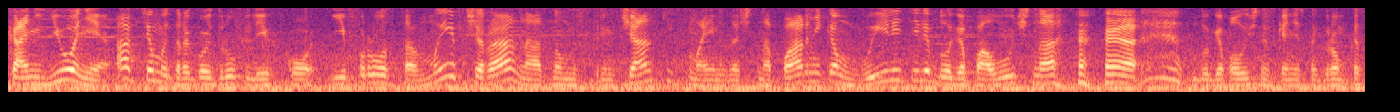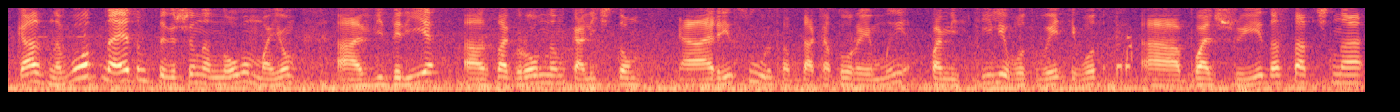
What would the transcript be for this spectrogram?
каньоне. А все, мой дорогой друг, легко и просто. Мы вчера на одном из стримчанских с моим, значит, напарником вылетели благополучно. благополучно, это, конечно, громко сказано. Вот на этом совершенно новом моем а, ведре а, с огромным количеством ресурсов, да, которые мы поместили вот в эти вот а, большие достаточно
